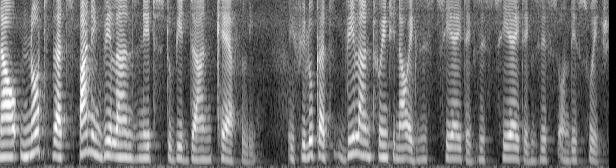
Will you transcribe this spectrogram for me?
Now, note that spanning VLANs needs to be done carefully. If you look at VLAN 20 now exists here, it exists here, it exists on this switch.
